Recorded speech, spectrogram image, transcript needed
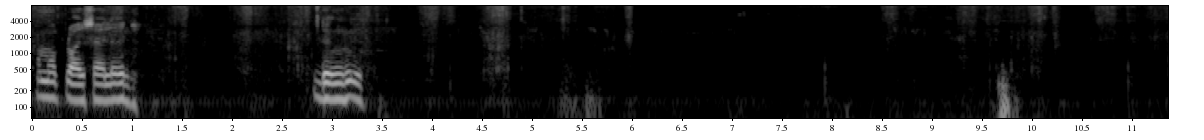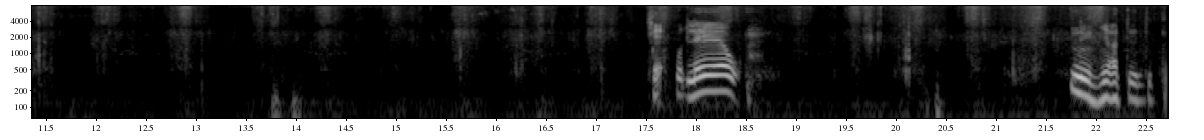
เอามาปล่อยใส่เลยนี่ดึงอีกแฉะหมดแล้ว นี่ยาตื่นตุกแก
